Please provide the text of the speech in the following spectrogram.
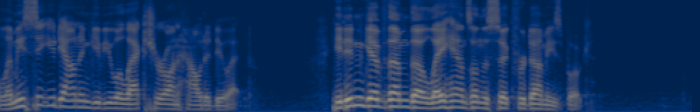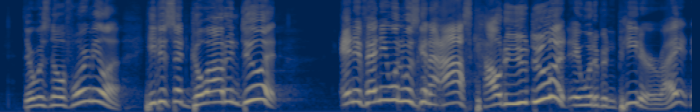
let me sit you down and give you a lecture on how to do it. He didn't give them the lay hands on the sick for dummies book. There was no formula. He just said, Go out and do it. And if anyone was going to ask, How do you do it? it would have been Peter, right?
